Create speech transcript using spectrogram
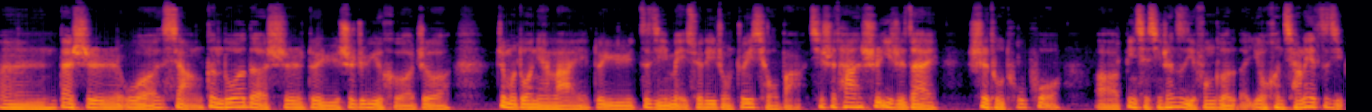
嗯，但是我想更多的是对于失之愈合这这么多年来对于自己美学的一种追求吧。其实他是一直在。试图突破，呃，并且形成自己风格的，有很强烈自己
